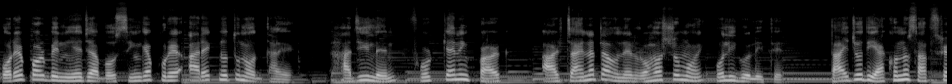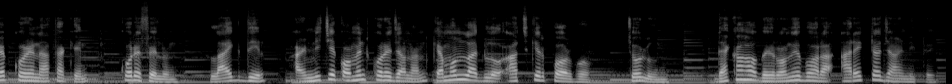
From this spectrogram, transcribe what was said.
পরের পর্বে নিয়ে যাব সিঙ্গাপুরের আরেক নতুন অধ্যায়ে। Haji Lane Fort Canning Park আর চায়না টাউনের রহস্যময় অলিগলিতে। তাই যদি এখনও সাবস্ক্রাইব করে না থাকেন, করে ফেলুন। লাইক দিন আর নিচে কমেন্ট করে জানান, কেমন লাগল আজকের পর্ব? চলুন, দেখা হবে রঙে ভরা আরেকটা জার্নিতে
